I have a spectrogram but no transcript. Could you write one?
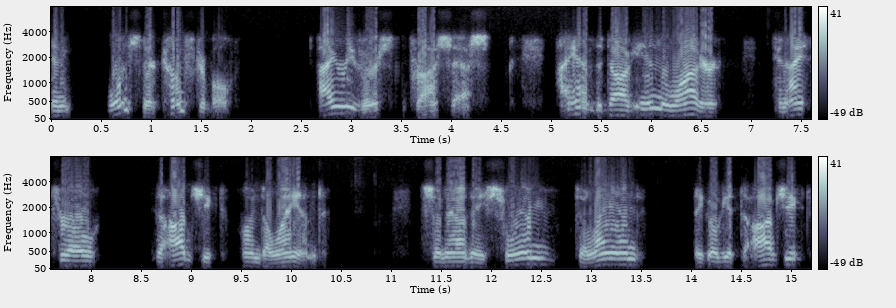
And once they're comfortable, I reverse the process. I have the dog in the water, and I throw the object onto land. So now they swim to land, they go get the object,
